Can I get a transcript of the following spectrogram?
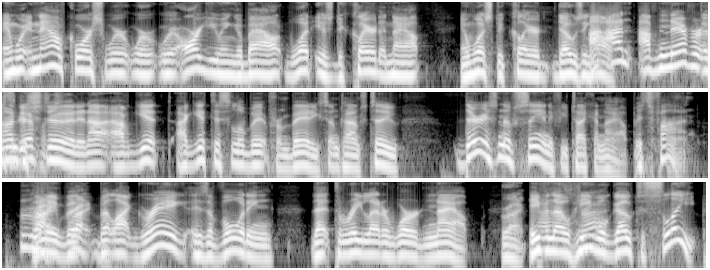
and we're and now, of course, we're we're we're arguing about what is declared a nap and what's declared dozing off. I, I, I've never There's a difference. understood, and I, I get I get this a little bit from Betty sometimes too. There is no sin if you take a nap; it's fine. I mean, but right. but like Greg is avoiding that three letter word nap, right? Even though he will go to sleep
